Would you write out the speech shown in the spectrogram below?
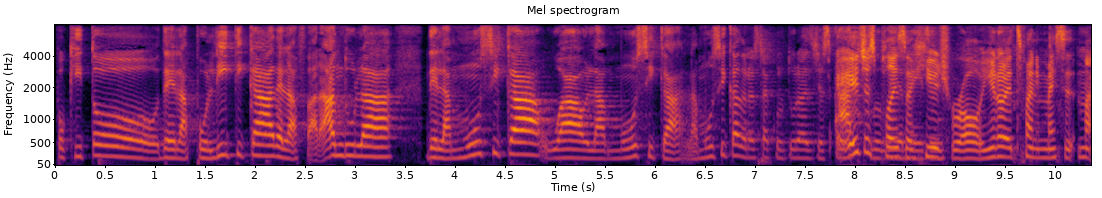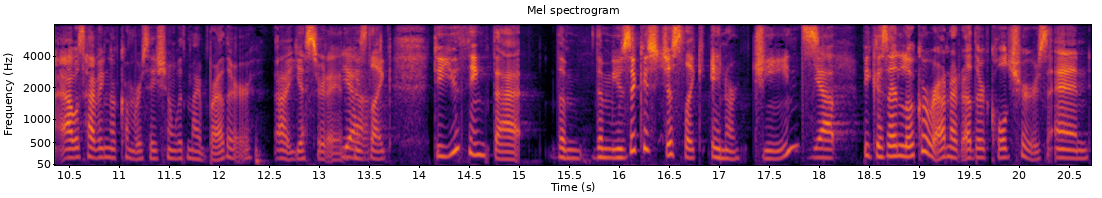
poquito de la política, de la farándula, de la música. Wow, la música, la música de nuestra cultura is just it just plays a huge role. You know, it's funny. My, my I was having a conversation with my brother uh, yesterday, and Yeah. he's like, "Do you think that the the music is just like in our genes?" Yep. Because I look around at other cultures and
